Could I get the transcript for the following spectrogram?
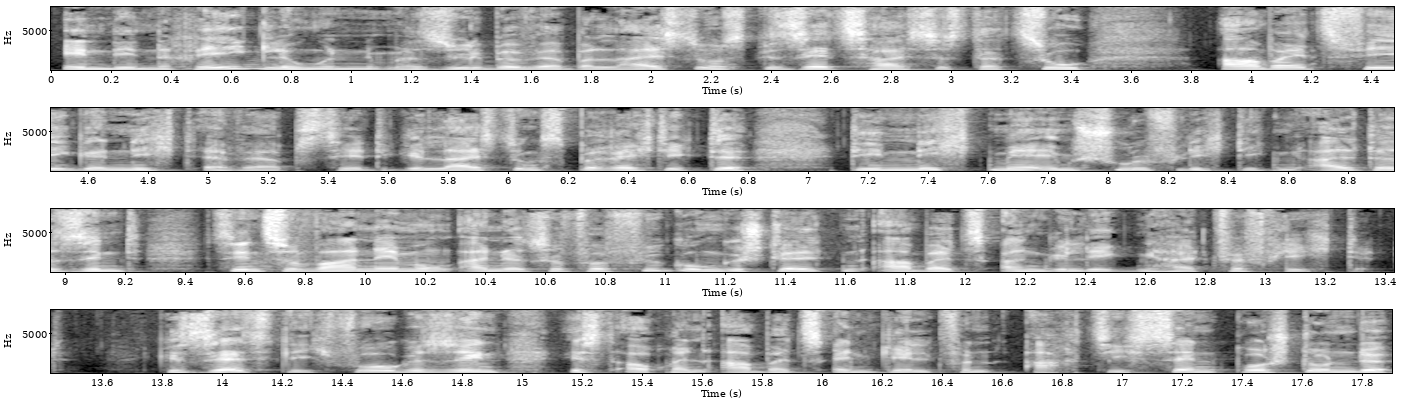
In den Regelungen im Asylbewerberleistungsgesetz heißt es dazu, arbeitsfähige, nicht erwerbstätige Leistungsberechtigte, die nicht mehr im schulpflichtigen Alter sind, sind zur Wahrnehmung einer zur Verfügung gestellten Arbeitsangelegenheit verpflichtet. Gesetzlich vorgesehen ist auch ein Arbeitsentgelt von 80 Cent pro Stunde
